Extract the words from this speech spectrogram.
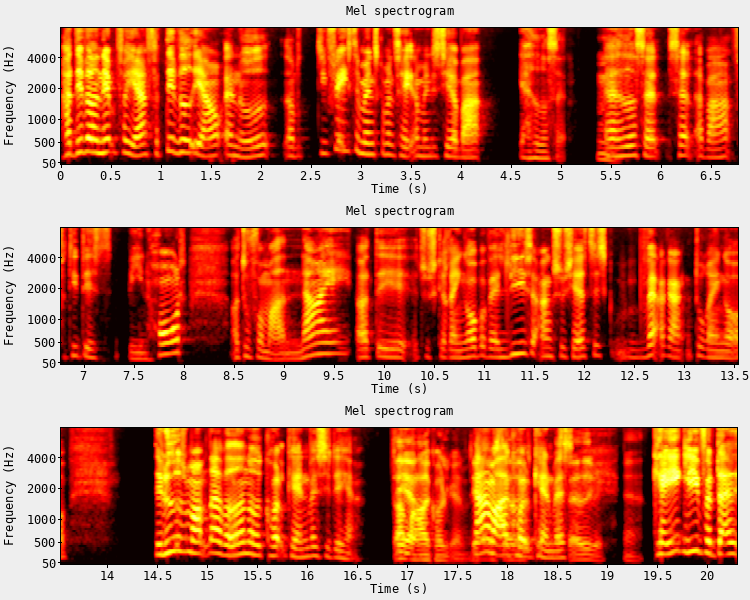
Har det været nemt for jer? For det ved jeg jo er noget, når de fleste mennesker, man taler med, de siger bare, jeg hedder salg. Mm. Jeg hedder salg. Salg er bare, fordi det er benhårdt, og du får meget nej, og det, du skal ringe op og være lige så entusiastisk, hver gang du ringer op. Det lyder som om, der har været noget kold canvas i det her. Der er, er meget kold canvas. Der er meget kold canvas. Stadigvæk, ja. Kan I ikke lige, for der,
